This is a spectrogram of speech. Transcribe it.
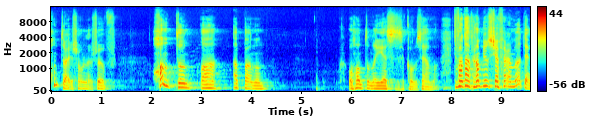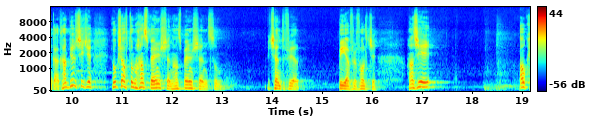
hundra i sånne søv. Hånden og appanen og hånden av Jesus kom sammen. Det var da han bjør seg for å møte en gang. Han bjør seg ikke, jeg husker ofte om Hans Berntsen, Hans Berntsen som vi kjente for å bya for folk. Han sier, ok,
